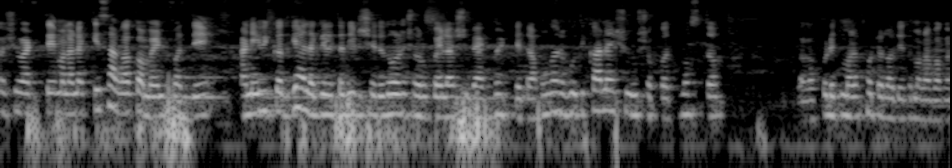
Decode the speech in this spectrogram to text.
कशी वाटते मला नक्की सांगा कमेंटमध्ये. आणि विकत घ्यायला गेले तर दीडशे ते दोनशे रुपयाला अशी बॅग भेटते. तर आपण घरगुती का नाही शिवू शकत? मस्त. बघा पुढे तुम्हाला फोटो लावते तुम्हाला बघा.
